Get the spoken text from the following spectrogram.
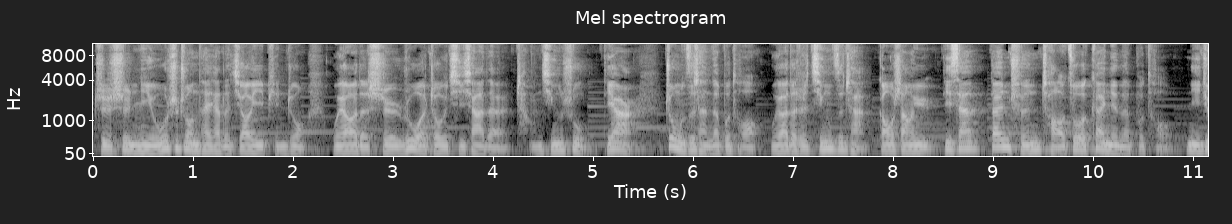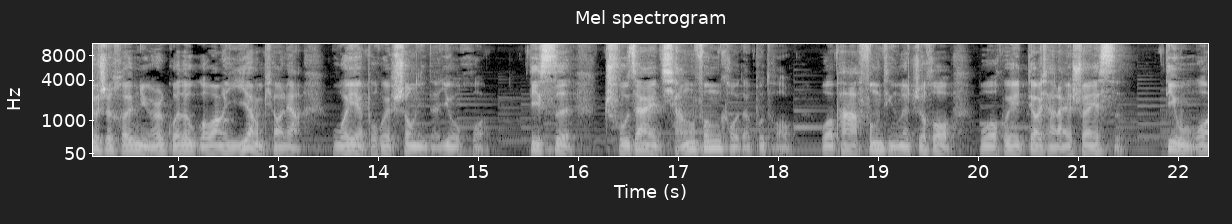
只是牛市状态下的交易品种，我要的是弱周期下的常青树。第二，重资产的不投，我要的是轻资产、高商誉。第三，单纯炒作概念的不投，你就是和女儿国的国王一样漂亮，我也不会受你的诱惑。第四，处在强风口的不投，我怕风停了之后我会掉下来摔死。第五，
